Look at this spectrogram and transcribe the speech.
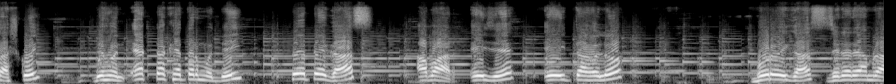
চাষ করি। দেখুন, একটা ক্ষেতের মধ্যেই পেঁপে গাছ, আবার এই যে এইটা হলো বড়ই গাছ, যেটারে আমরা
